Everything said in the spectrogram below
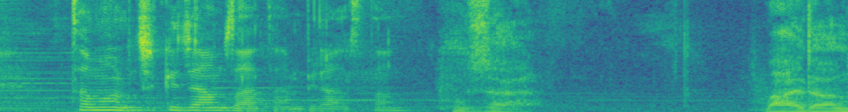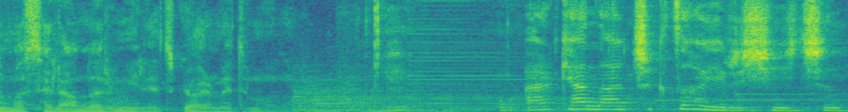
Tamam çıkacağım zaten birazdan. Güzel. Valide Hanım'a selamlarımı ilet. Görmedim onu. E, o erkenden çıktı hayır işi için.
